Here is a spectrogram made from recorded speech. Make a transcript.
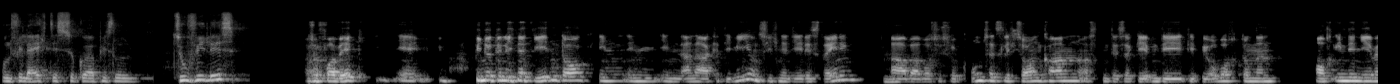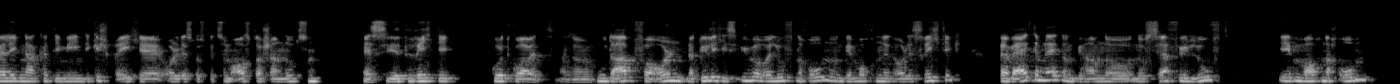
und vielleicht es sogar ein bisschen zu viel ist? Also vorweg, ich bin natürlich nicht jeden Tag in, in, in einer Akademie und sich nicht jedes Training, mhm. aber was ich so grundsätzlich sagen kann, aus das ergeben die, die Beobachtungen auch in den jeweiligen Akademien, die Gespräche, all das, was wir zum Austausch annutzen, es wird richtig gut gearbeitet. Also Hut ab vor allem. Natürlich ist überall Luft nach oben und wir machen nicht alles richtig, bei weitem nicht und wir haben noch, noch sehr viel Luft eben auch nach oben.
